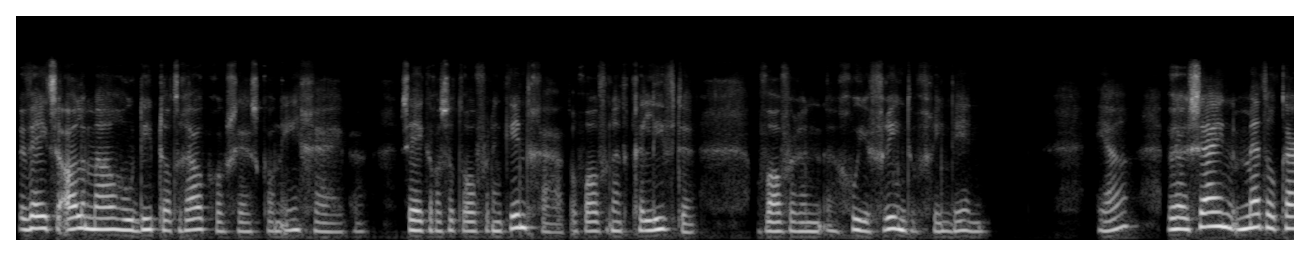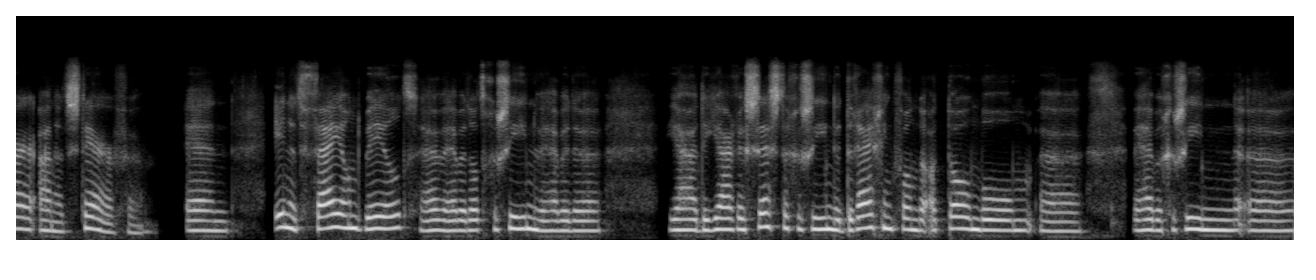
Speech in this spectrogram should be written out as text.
We weten allemaal hoe diep dat rouwproces kan ingrijpen. Zeker als het over een kind gaat, of over een geliefde, of over een, een goede vriend of vriendin. Ja, we zijn met elkaar aan het sterven. En in het vijandbeeld, hè, we hebben dat gezien, we hebben de, ja, de jaren zestig gezien, de dreiging van de atoombom. Uh, we hebben gezien uh,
